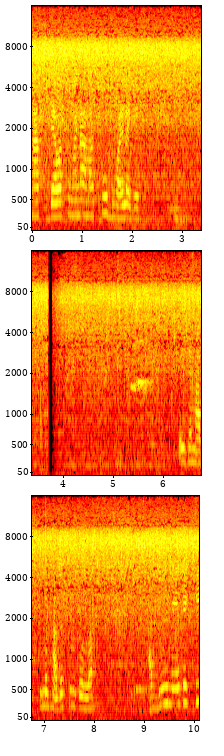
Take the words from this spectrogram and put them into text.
মাছ দেওয়ার সময় না আমার খুব ভয় লাগে। এই যে মাছগুলো ভাজা শুরু করলাম। আর দুই মেয়ে যে কি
